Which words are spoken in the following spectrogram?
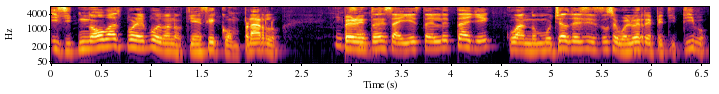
y si no vas por él, pues bueno, tienes que comprarlo. Pero entonces ahí está el detalle cuando muchas veces esto se vuelve repetitivo.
